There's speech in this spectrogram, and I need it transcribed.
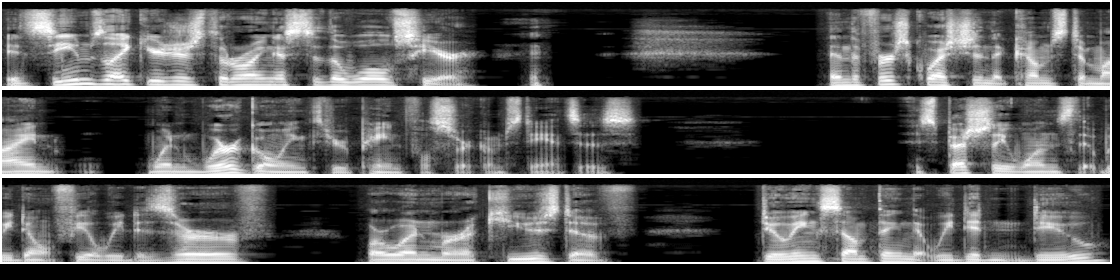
It seems like you're just throwing us to the wolves here. and the first question that comes to mind when we're going through painful circumstances, especially ones that we don't feel we deserve, or when we're accused of doing something that we didn't do,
